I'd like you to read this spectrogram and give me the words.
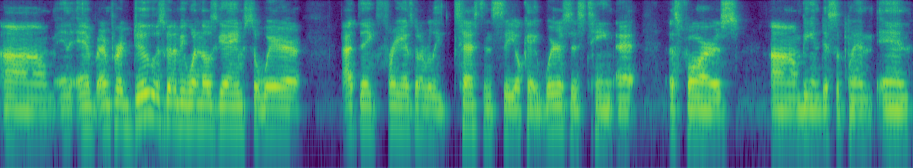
Um, and, and, and Purdue is going to be one of those games to where I think Fran's going to really test and see, okay, where's this team at as far as um, being disciplined and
